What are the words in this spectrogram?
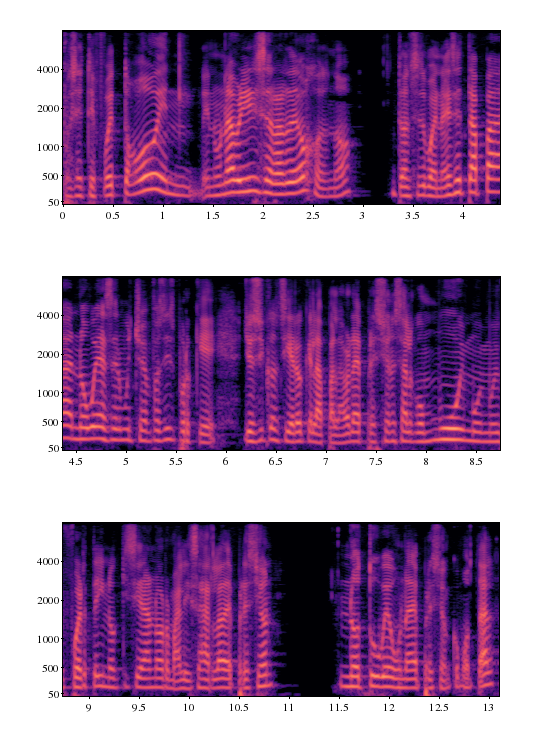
pues se te fue todo en, en un abrir y cerrar de ojos, ¿no? Entonces, bueno, esa etapa no voy a hacer mucho énfasis porque yo sí considero que la palabra depresión es algo muy, muy, muy fuerte y no quisiera normalizar la depresión. No tuve una depresión como tal.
